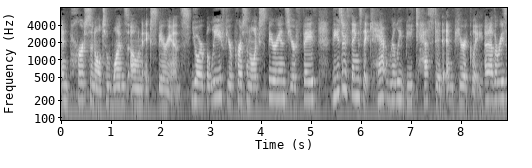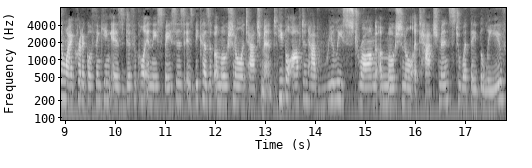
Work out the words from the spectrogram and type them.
and personal to one's own experience. Your belief, your personal experience, your faith, these are things that can't really be tested tested empirically. Another reason why critical thinking is difficult in these spaces is because of emotional attachment. People often have really strong emotional attachments to what they believe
